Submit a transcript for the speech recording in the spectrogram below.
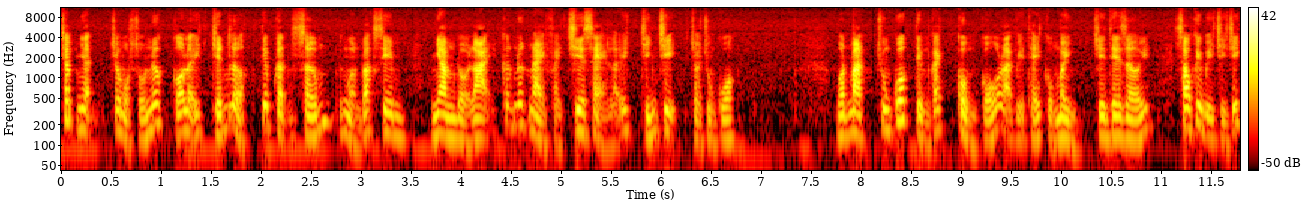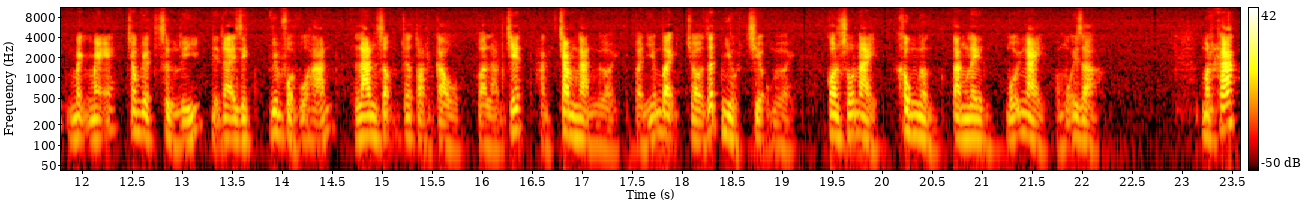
chấp nhận cho một số nước có lợi ích chiến lược tiếp cận sớm với nguồn vaccine nhằm đổi lại các nước này phải chia sẻ lợi ích chính trị cho Trung Quốc. Một mặt, Trung Quốc tìm cách củng cố lại vị thế của mình trên thế giới sau khi bị chỉ trích mạnh mẽ trong việc xử lý để đại dịch viêm phổi Vũ Hán lan rộng cho toàn cầu và làm chết hàng trăm ngàn người và nhiễm bệnh cho rất nhiều triệu người. Con số này không ngừng tăng lên mỗi ngày và mỗi giờ. Mặt khác,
